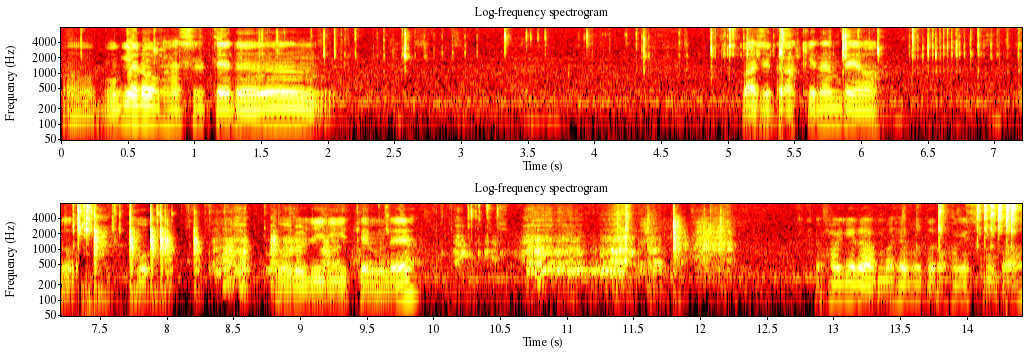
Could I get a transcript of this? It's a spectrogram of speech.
어, 무게로 봤을 때는 맞을 것 같긴 한데요. 또 뭐, 모를 일이기 때문에 확인을 한번 해보도록 하겠습니다.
